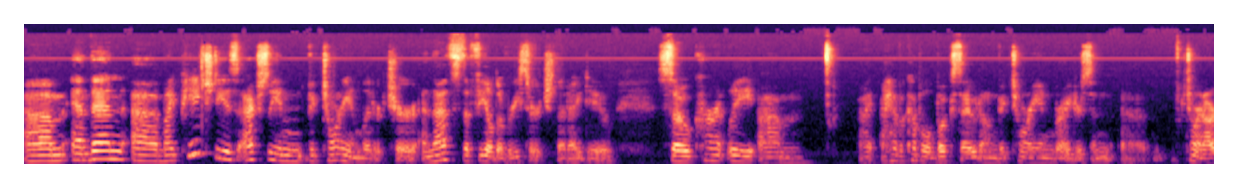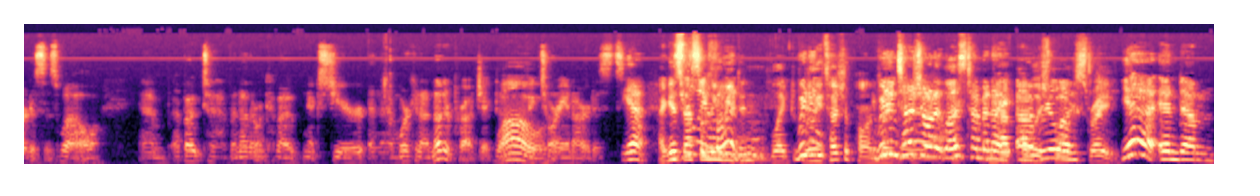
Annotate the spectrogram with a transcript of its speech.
Um, and then uh, my PhD is actually in Victorian literature, and that's the field of research that I do. So currently, um, I, I, have a couple of books out on Victorian writers and uh, Victorian artists as well and I'm about to have another one come out next year, and then I'm working on another project wow. on Victorian artists. Yeah, I guess that's really something fun. we didn't like we really didn't, touch upon. We didn't touch yeah. on it last time, and I uh, realized books, right. Yeah, and um,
